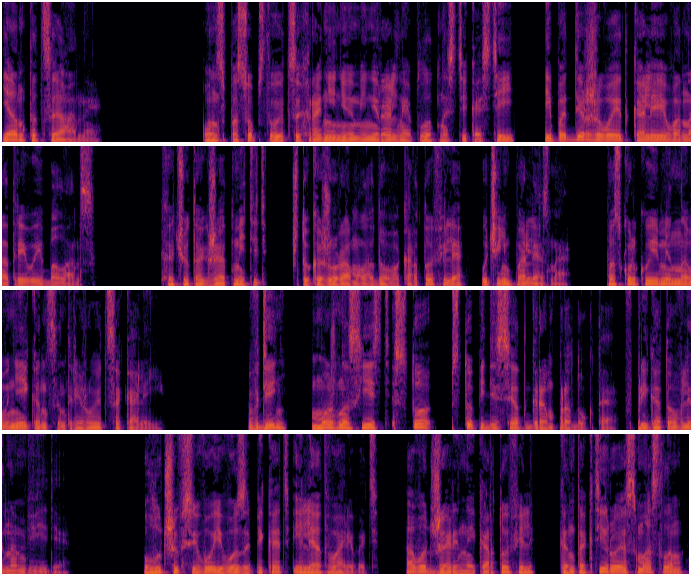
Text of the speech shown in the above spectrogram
и антоцианы. Он способствует сохранению минеральной плотности костей и поддерживает калиево-натриевый баланс. Хочу также отметить, что кожура молодого картофеля очень полезна, поскольку именно в ней концентрируется калий. В день можно съесть 100-150 грамм продукта в приготовленном виде. Лучше всего его запекать или отваривать, а вот жареный картофель, контактируя с маслом,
